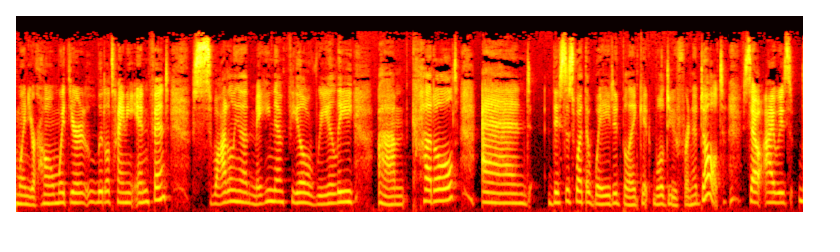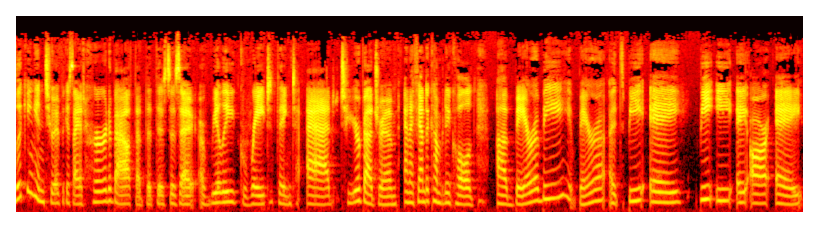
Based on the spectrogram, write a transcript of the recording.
when you're home with your little tiny infant, swaddling them, making them feel really um, cuddled. And this is what the weighted blanket will do for an adult. So I was looking into it because I had heard about that, that this is a, a really great thing to add to your bedroom. And I found a company called uh, Bearaby. Beara, it's B A B E A R A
